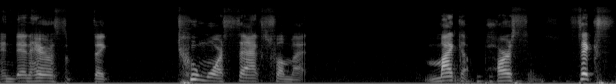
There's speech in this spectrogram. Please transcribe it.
and then here's like two more sacks from that Micah Parsons, six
